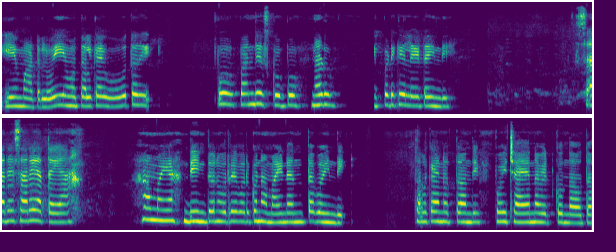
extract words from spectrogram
ఏ మాటలో ఏమో తలకాయ పోతుంది పో పని చేసుకో పో నడు. ఇప్పటికే లేట్ అయింది. సరే సరే అత్తయ్య. అమ్మయ్య దీంతో ఉర్రే వరకు నా మైండ్ అంతా పోయింది. తలకాయ నొత్తాంది. పోయి ఛాయ్ అన్న పెట్టుకొని తాగుతా.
